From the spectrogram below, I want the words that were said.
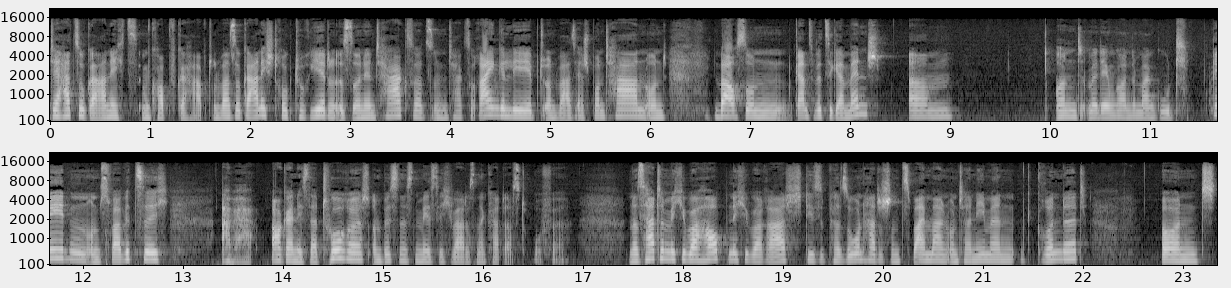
der hat so gar nichts im Kopf gehabt und war so gar nicht strukturiert und ist so in den Tag, so hat so in den Tag so reingelebt und war sehr spontan und war auch so ein ganz witziger Mensch. Ähm, und mit dem konnte man gut reden und es war witzig, aber organisatorisch und businessmäßig war das eine Katastrophe. Und das hatte mich überhaupt nicht überrascht. Diese Person hatte schon zweimal ein Unternehmen gegründet und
